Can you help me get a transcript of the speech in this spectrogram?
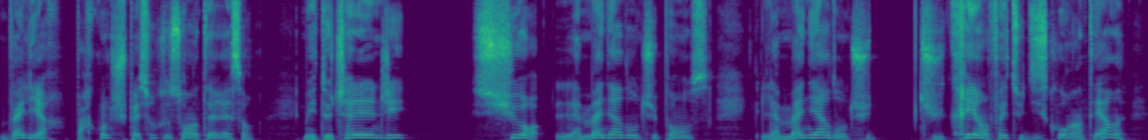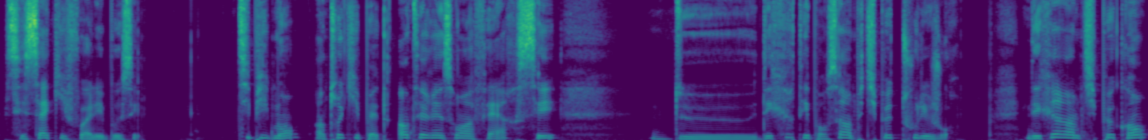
va lire. Par contre, je suis pas sûre que ce soit intéressant. Mais te challenger sur la manière dont tu penses, la manière dont tu tu crées en fait ce discours interne, c'est ça qu'il faut aller bosser. Typiquement, un truc qui peut être intéressant à faire, c'est de d'écrire tes pensées un petit peu tous les jours. D'écrire un petit peu quand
